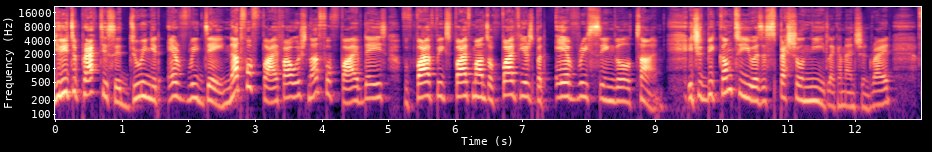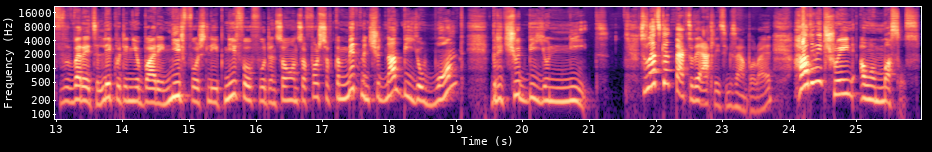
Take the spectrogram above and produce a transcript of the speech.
You need to practice it doing it every day, not for five hours, not for five days, for five weeks, five months, or five years, but every single time. It should become to you as a special need, like I mentioned, right? Whether it's a liquid in your body, need for sleep, need for food, and so on and so forth. So, commitment should not be your want, but it should be your need. So let's get back to the athlete's example, right? How do we train our muscles?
